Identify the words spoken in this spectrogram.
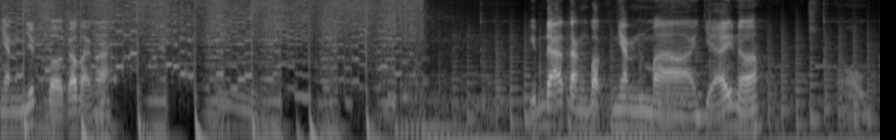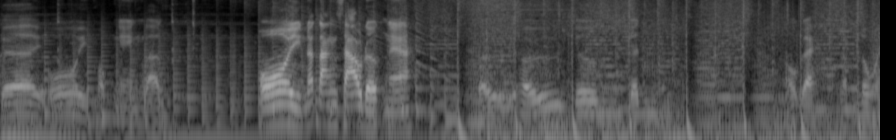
nhanh nhất rồi các bạn à. Kiếm đá tăng bậc nhanh mà dễ nữa. Ok, ôi, một ngàn lần. Ôi, nó tăng sao được nè? Từ thứ chương trình. Ok, lập luôn rồi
